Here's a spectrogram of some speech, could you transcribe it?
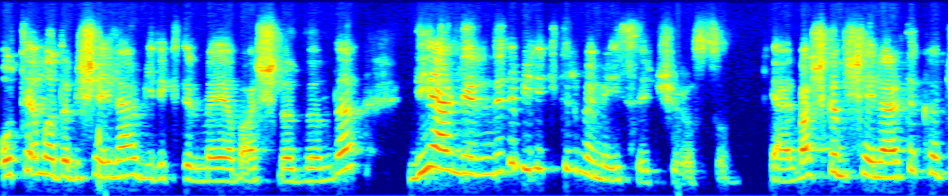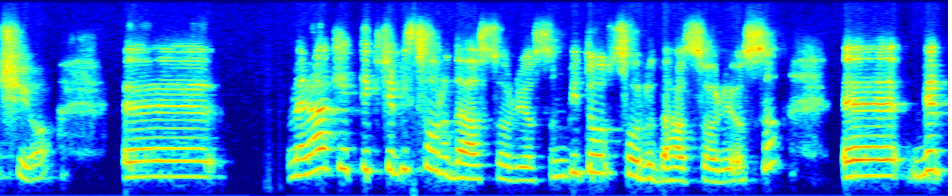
o temada bir şeyler biriktirmeye başladığında diğerlerinde de biriktirmemeyi seçiyorsun. Yani başka bir şeyler de kaçıyor. Ee, merak ettikçe bir soru daha soruyorsun, bir do- soru daha soruyorsun. Ee, ve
